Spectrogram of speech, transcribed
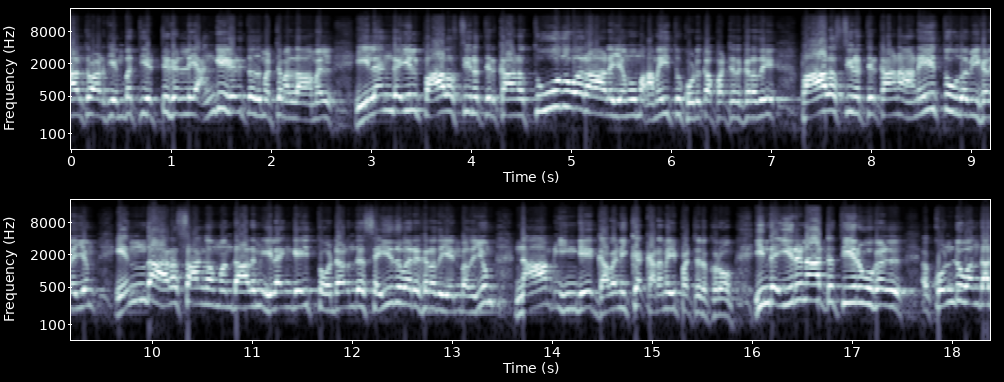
ஆயிரத்தி தொள்ளாயிரத்தி எண்பத்தி எட்டுகளில் அங்கீகரித்தது மட்டுமல்லாமல் இலங்கையில் பாலஸ்தீனத்திற்கான தூது தூதுவராலயமும் அமைத்து கொடுக்கப்பட்டிருக்கிறது. பாலஸ்தீனத்திற்கான அனைத்து உதவிகளையும் எந்த அரசாங்கம் வந்தாலும் இலங்கை தொடர்ந்து செய்து வருகிறது என்பதையும் நாம் இங்கே கவனிக்க கடமைப்பட்டிருக்கிறோம். இந்த இரு நாட்டு தீர்வுகள் கொண்டு வந்த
